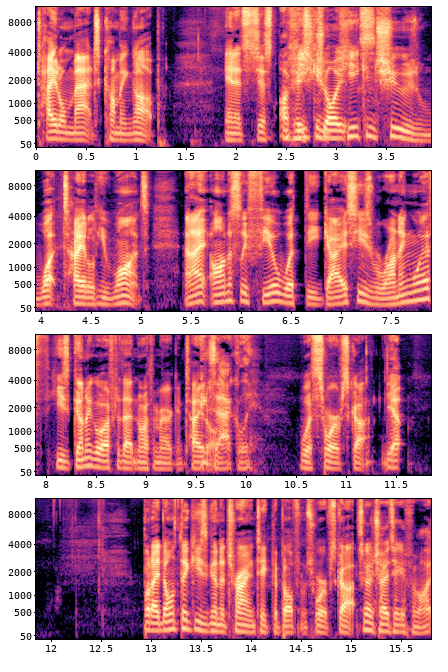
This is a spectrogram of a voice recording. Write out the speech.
title match coming up. And it's just Of he his can, choice. he can choose what title he wants. And I honestly feel with the guys he's running with, he's gonna go after that North American title Exactly. with Swerve Scott. Yep. But I don't think he's going to try and take the belt from Swerve Scott. He's gonna try to take it from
